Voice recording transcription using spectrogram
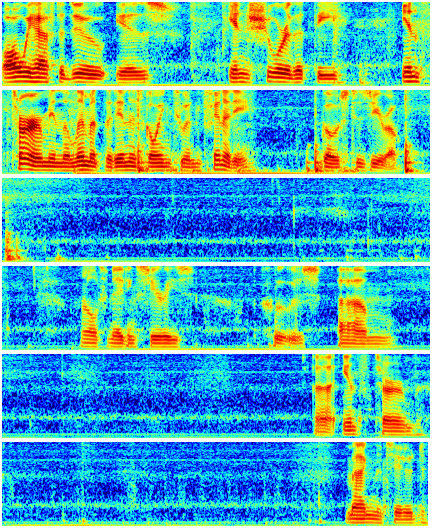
all we have to do is ensure that the nth term in the limit that n is going to infinity goes to zero. An alternating series whose um, uh, nth term magnitude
